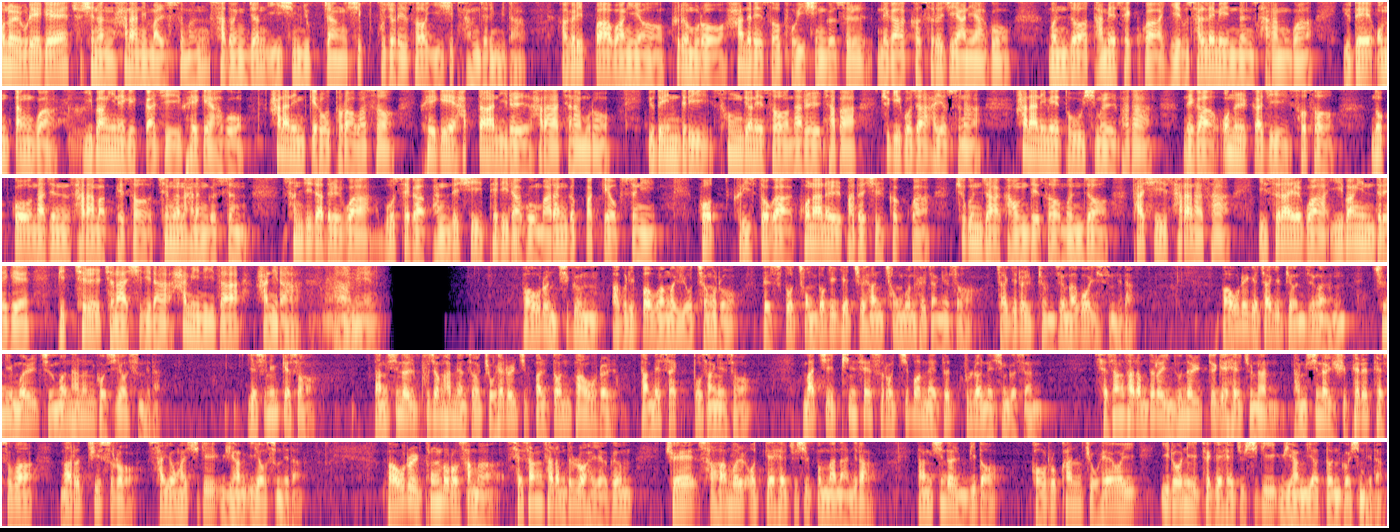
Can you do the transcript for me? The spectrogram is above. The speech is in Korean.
오늘 우리에게 주시는 하나님 말씀은 사도행전 26장 19절에서 23절입니다. 아그리빠 왕이여 그러므로 하늘에서 보이신 것을 내가 거스르지 아니하고 먼저 다메섹과 예루살렘에 있는 사람과 유대 온 땅과 이방인에게까지 회개하고 하나님께로 돌아와서 회개에 합당한 일을 하라 전함으로 유대인들이 성전에서 나를 잡아 죽이고자 하였으나 하나님의 도우심을 받아 내가 오늘까지 서서 높고 낮은 사람 앞에서 증언하는 것은 선지자들과 모세가 반드시 되리라고 말한 것밖에 없으니 곧 그리스도가 고난을 받으실 것과 죽은 자 가운데서 먼저 다시 살아나사 이스라엘과 이방인들에게 빛을 전하시리라 함이니이다 하니라. 아멘. 바울은 지금 아그리빠 왕의 요청으로 베스도 총독이 개최한 청문회장에서 자기를 변증하고 있습니다. 바울에게 자기 변증은 주님을 증언하는 것이었습니다. 예수님께서 당신을 부정하면서 교회를 짓밟던 바울을 다메섹 도상에서 마치 핀셋으로 집어내듯 불러내신 것은 세상 사람들의 눈을 뜨게 해주는 당신의 휘페레테스와 마르티스로 사용하시기 위함이었습니다. 바울을 통로로 삼아 세상 사람들로 하여금 죄 사함을 얻게 해 주실 뿐만 아니라 당신을 믿어 거룩한 교회의 일원이 되게 해 주시기 위함이었던 것입니다.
